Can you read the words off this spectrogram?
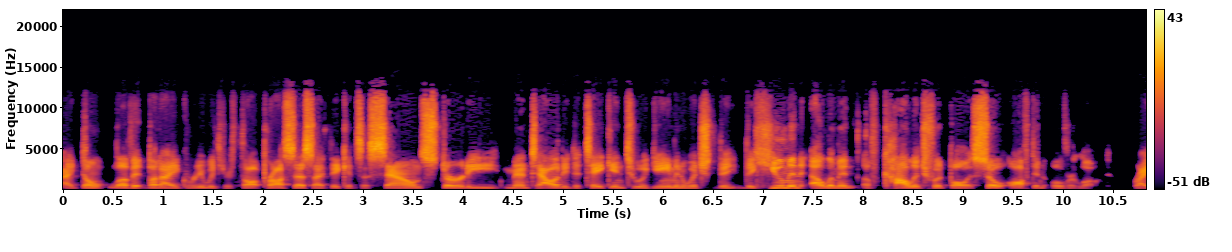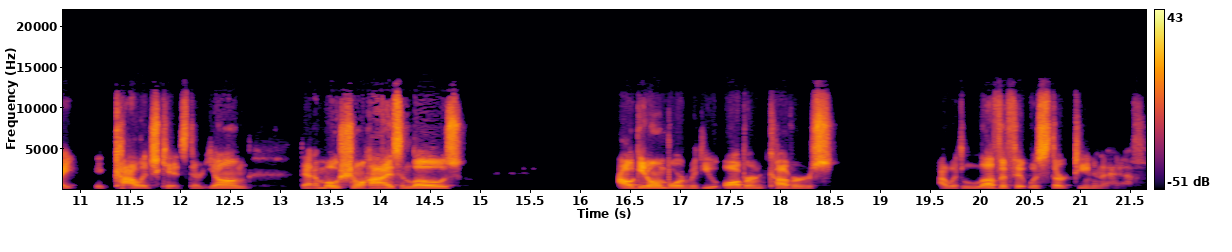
I don't love it, but I agree with your thought process. I think it's a sound, sturdy mentality to take into a game in which the, the human element of college football is so often overlooked, right? College kids, they're young, that emotional highs and lows. I'll get on board with you. Auburn covers. I would love if it was 13 and a half.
